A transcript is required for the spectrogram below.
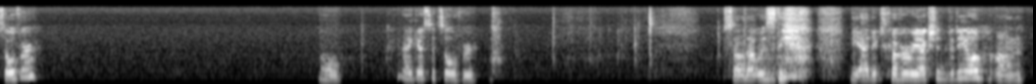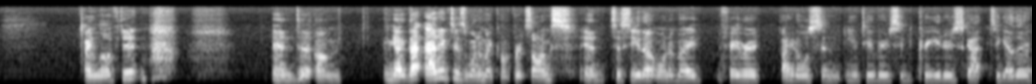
It's over? Oh, I guess it's over. So that was the the addict cover reaction video. Um, I loved it, and uh, um, yeah, that addict is one of my comfort songs, and to see that one of my favorite idols and YouTubers and creators got together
